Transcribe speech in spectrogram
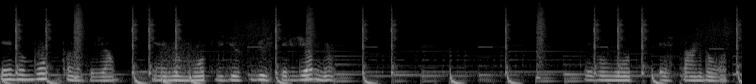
Yeni bir mod tanıtacağım. Yeni bir mod videosu göstereceğim de. Ve bu mod efsane bir mod.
